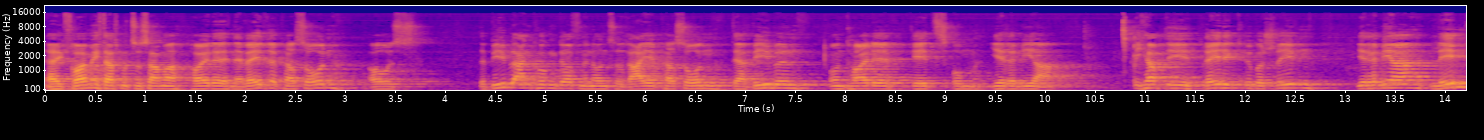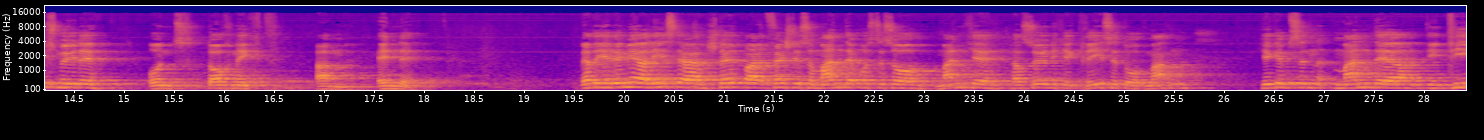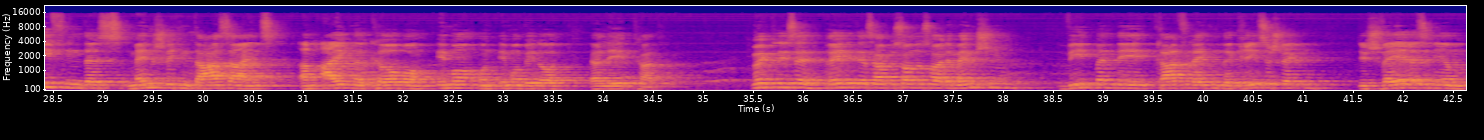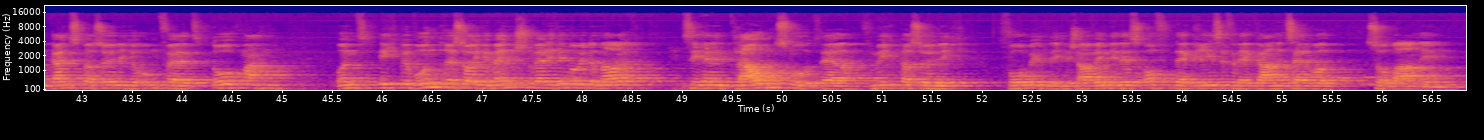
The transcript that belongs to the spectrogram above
Ich freue mich, dass wir zusammen heute eine weitere Person aus der Bibel angucken dürfen in unserer Reihe Personen der Bibel. Und heute geht es um Jeremia. Ich habe die Predigt überschrieben, Jeremia lebensmüde und doch nicht am Ende. Wer der Jeremia liest, der stellt bald fest, dieser Mann, der musste so manche persönliche Krise durchmachen. Hier gibt es einen Mann, der die Tiefen des menschlichen Daseins am eigenen Körper immer und immer wieder erlebt hat. Ich möchte diese Predigt deshalb besonders heute Menschen widmen, die gerade vielleicht in der Krise stecken, die Schweres in ihrem ganz persönlichen Umfeld durchmachen. Und ich bewundere solche Menschen, weil ich immer wieder merke, sie haben einen Glaubensmut, der für mich persönlich vorbildlich ist, auch wenn die das oft in der Krise vielleicht gar nicht selber so wahrnehmen.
